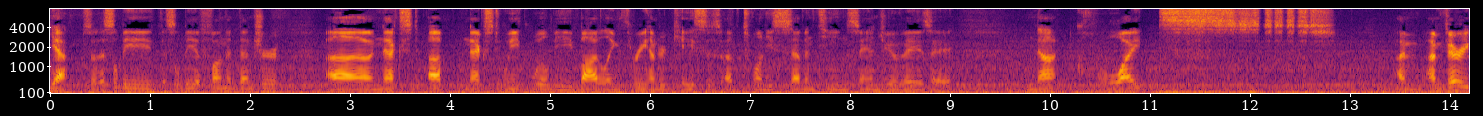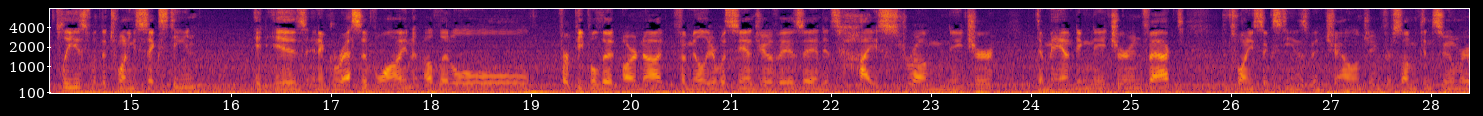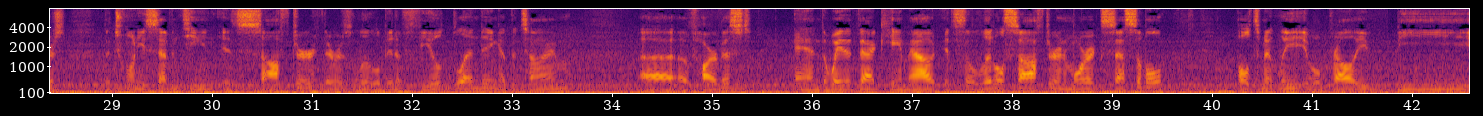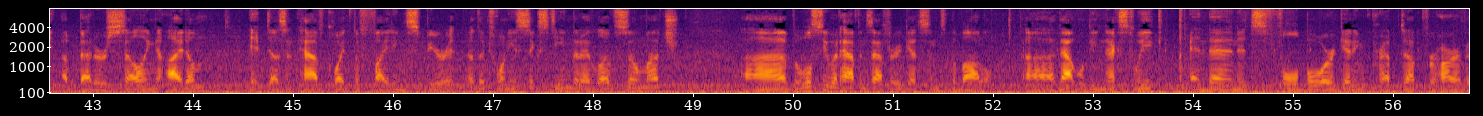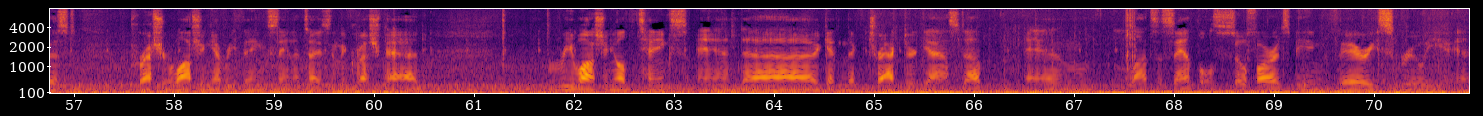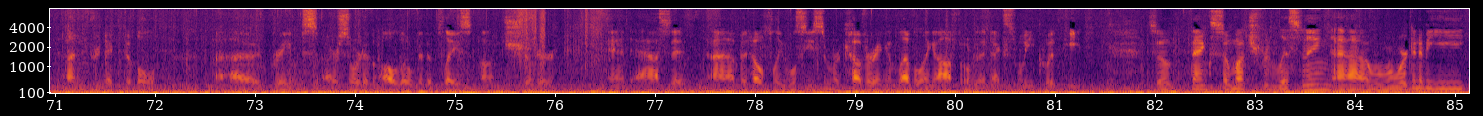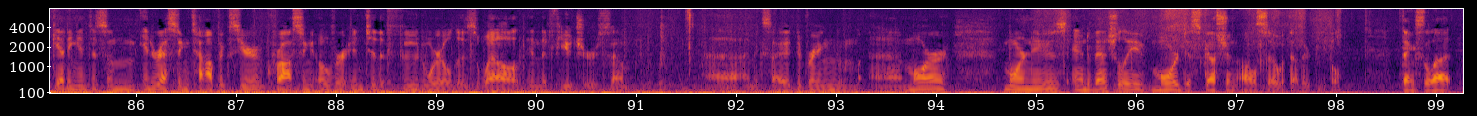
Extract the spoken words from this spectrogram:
yeah, so this will be this will be a fun adventure. Uh, next up, next week, we'll be bottling 300 cases of 2017 Sangiovese. Not quite. I'm, I'm very pleased with the 2016. It is an aggressive wine, a little for people that are not familiar with Sangiovese and its high strung nature, demanding nature, in fact. The 2016 has been challenging for some consumers. The 2017 is softer. There was a little bit of field blending at the time uh, of harvest, and the way that that came out, it's a little softer and more accessible. ultimately, it will probably be a better selling item. It doesn't have quite the fighting spirit of the 2016 that I love so much. Uh, but we'll see what happens after it gets into the bottle. Uh, that will be next week, and then it's full bore getting prepped up for harvest, pressure washing everything, sanitizing the crush pad, rewashing all the tanks, and uh, getting the tractor gassed up, and lots of samples. So far, it's being very screwy and unpredictable. Uh, grapes are sort of all over the place on sugar and acid, uh, but hopefully, we'll see some recovering and leveling off over the next week with heat. So, thanks so much for listening. Uh, we're going to be getting into some interesting topics here crossing over into the food world as well in the future. So, uh, I'm excited to bring uh, more more news and eventually more discussion also with other people. Thanks a lot.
